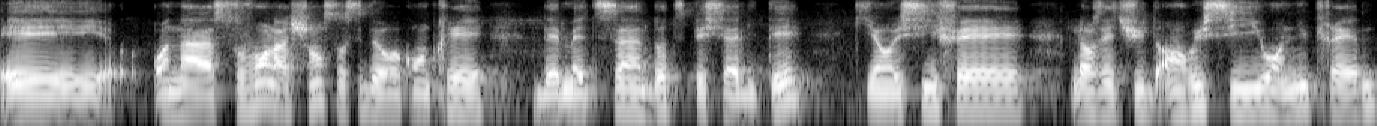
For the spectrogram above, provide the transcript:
Euh, et on a souvent la chance aussi de rencontrer des médecins d'autres spécialités qui ont aussi fait leurs études en Russie ou en Ukraine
